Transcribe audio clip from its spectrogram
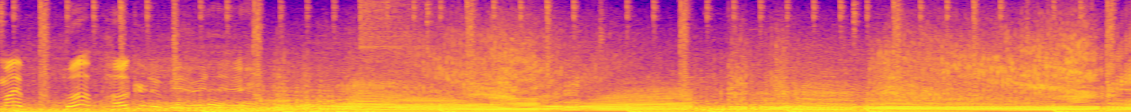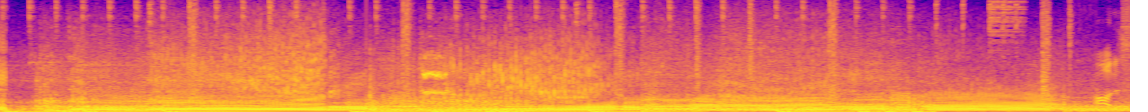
My butt puckered a bit right there. Oh, this,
